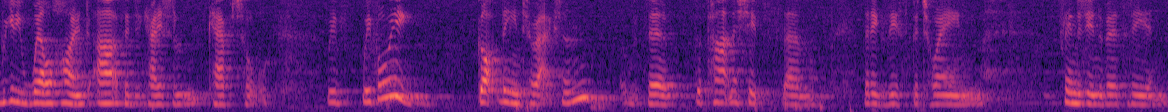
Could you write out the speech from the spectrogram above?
really well-honed arts education capital. We've, we've already got the interactions, the, the partnerships um, that exist between Flinders University and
